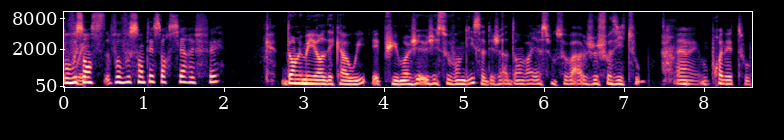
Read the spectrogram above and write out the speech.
Vous vous, Oui. sens- vous, vous sentez sorcière et fée? Dans le meilleur des cas, oui. Et puis moi, j'ai souvent dit ça déjà dans Variation sauvage, je choisis tout. Ah vous prenez tout.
